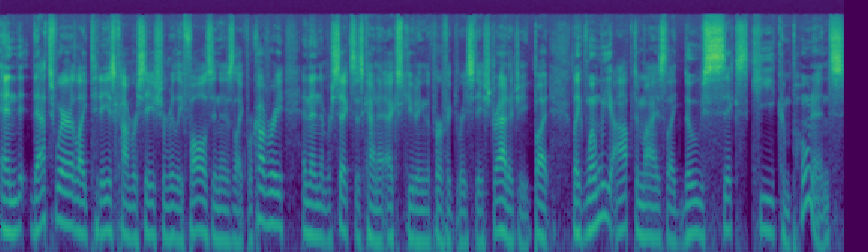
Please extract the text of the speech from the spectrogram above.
and that's where like today's conversation really falls in is like recovery. And then number six is kind of executing the perfect race day strategy. But like when we optimize like those six key components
